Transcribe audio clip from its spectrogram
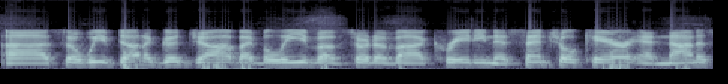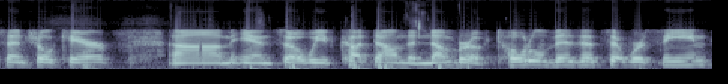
Uh, so we've done a good job, I believe, of sort of uh, creating essential care and non essential care. Um, and so we've cut down the number of total visits that we're seeing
